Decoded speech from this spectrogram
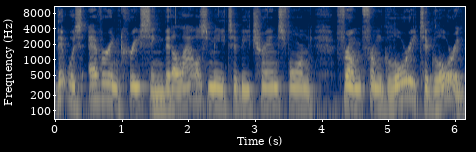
that was ever increasing, that allows me to be transformed from, from glory to glory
